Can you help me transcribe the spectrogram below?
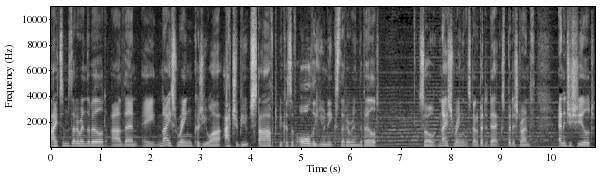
items that are in the build are then a nice ring because you are attribute starved because of all the uniques that are in the build. So nice ring that's got a bit of dex, bit of strength, energy shield,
